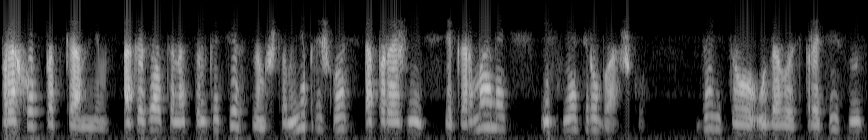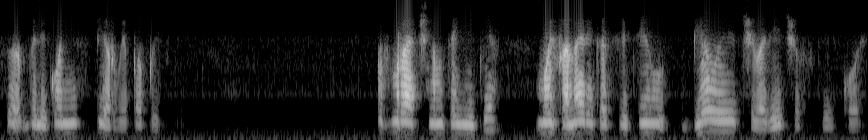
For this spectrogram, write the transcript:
проход под камнем оказался настолько тесным, что мне пришлось опорожнить все карманы и снять рубашку, да и то удалось протиснуться далеко не с первой попытки. В мрачном тайнике мой фонарик осветил белые человеческие кости.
